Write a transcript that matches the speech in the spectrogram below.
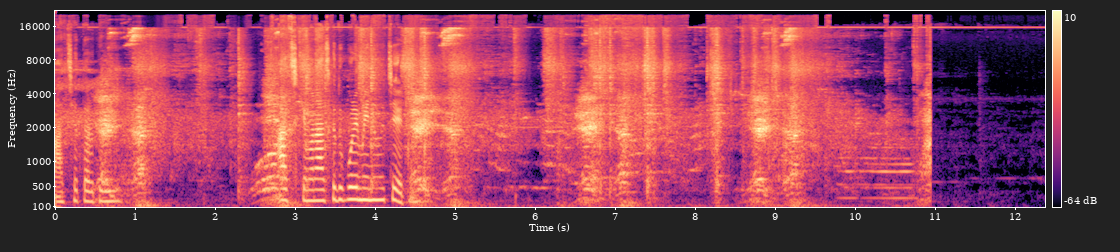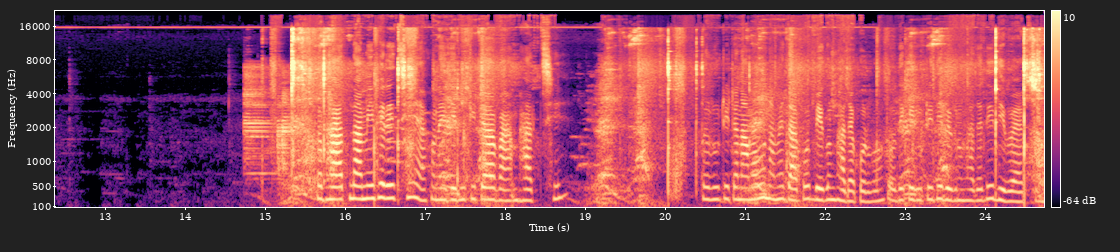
মাছের তরকারি। আজকে মানে আজকে দুপুরে মেনু হচ্ছে এটা। তো ভাত নামিয়ে ফেলেছি, এখন এই যে রুটিটা ভাজছি। তো রুটিটা নামাবো নামে তারপর বেগুন ভাজা করব। তো ওদেরকে রুটি দিয়ে, বেগুন ভাজা দিয়ে দিব এখন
